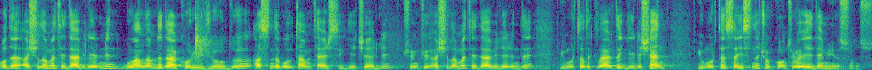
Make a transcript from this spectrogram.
O da aşılama tedavilerinin bu anlamda daha koruyucu olduğu. Aslında bu tam tersi geçerli. Çünkü aşılama tedavilerinde yumurtalıklarda gelişen yumurta sayısını çok kontrol edemiyorsunuz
